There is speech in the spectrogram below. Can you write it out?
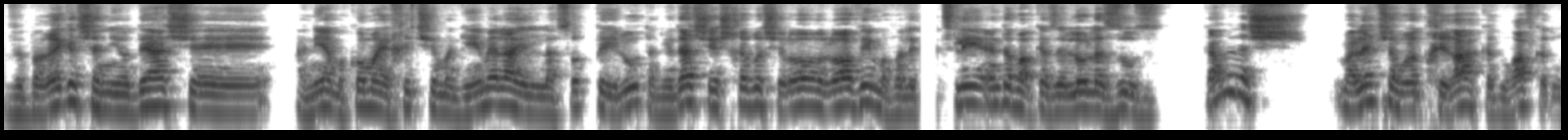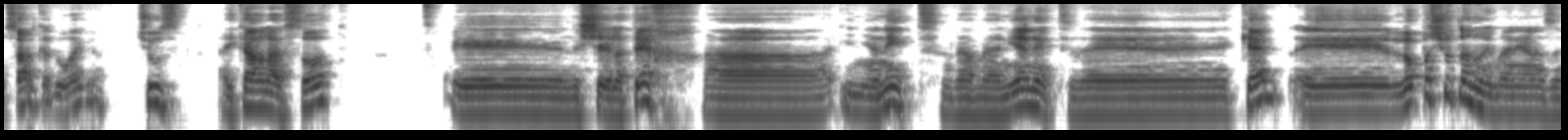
וברגע שאני יודע שאני המקום היחיד שמגיעים אליי לעשות פעילות, אני יודע שיש חבר'ה שלא לא אוהבים, אבל אצלי אין דבר כזה לא לזוז. גם אם יש מלא אפשרויות בחירה, כדורעף, כדורסל, כדורגל, צ'וז, העיקר לעשות. אה, לשאלתך העניינית והמעניינת, וכן, אה, לא פשוט לנו עם העניין הזה.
